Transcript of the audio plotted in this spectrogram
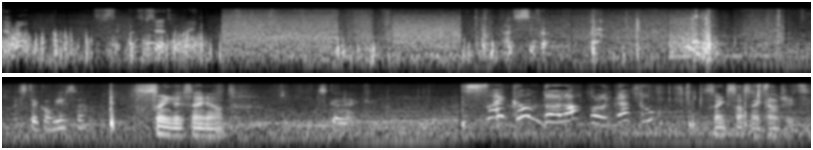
Ça va? C'est pas difficile à trouver. Rentre ici, toi. C'était combien ça? 5 et 50. C'est correct. 50 dollars pour le gâteau? 550, j'ai dit.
